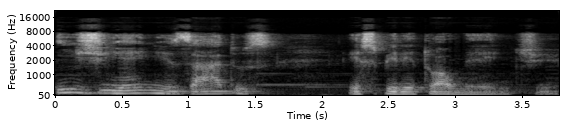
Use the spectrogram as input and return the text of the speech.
higienizados espiritualmente.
